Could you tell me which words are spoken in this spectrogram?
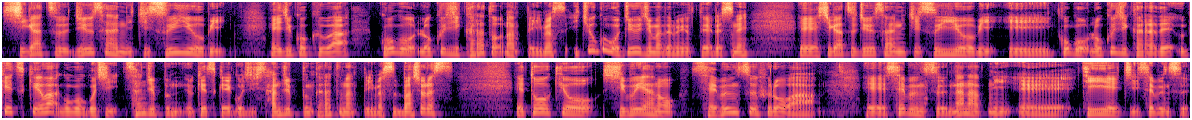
4月13日水曜日。時刻は午後6時からとなっています。一応午後10時までの予定ですね、4月13日水曜日、午後6時からで受付は午後5時30分。受付5時30分からとなっています。場所です。東京渋谷のセブンスフロア、えー、セブンス7に、えー、TH セブンス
